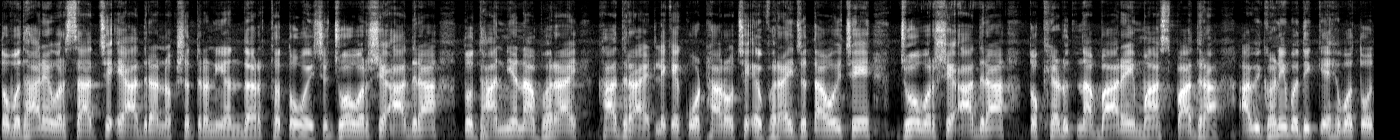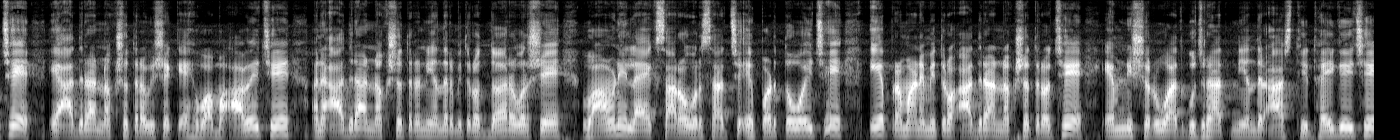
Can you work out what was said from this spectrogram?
તો વધારે વરસાદ છે એ આદ્રા નક્ષત્રની અંદર થતો હોય છે. જો વર્ષે આદ્રા, તો ધાન્યના ભરાય, ખાધરા એટલે કે કોઠારો છે એ ભરાઈ જતા હોય છે. જો વર્ષે આદરા, તો ખેડૂતના બારેય માસ પાધરા આવી ઘણી બધી કહેવતો છે એ આદરા નક્ષત્ર વિશે કહેવામાં આવે છે અને આદરા નક્ષત્રની અંદર મિત્રો દર વર્ષે વાવણી લાયક સારો વરસાદ છે એ પડતો હોય છે. એ પ્રમાણે મિત્રો આદરા નક્ષત્ર છે એમની શરૂઆત ગુજરાતની અંદર આજથી થઈ ગઈ છે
